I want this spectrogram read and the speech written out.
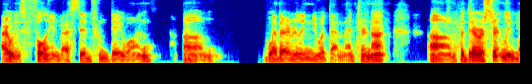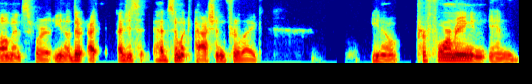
i was fully invested from day one um whether i really knew what that meant or not. Um but there were certainly moments where you know there I, I just had so much passion for like you know performing and and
